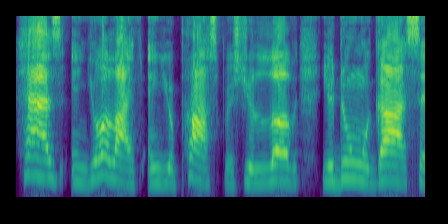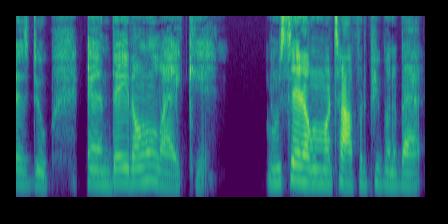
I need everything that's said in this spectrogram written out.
has in your life and you're prosperous, you're loving, you're doing what God says do, and they don't like it. Let me say that one more time for the people in the back.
